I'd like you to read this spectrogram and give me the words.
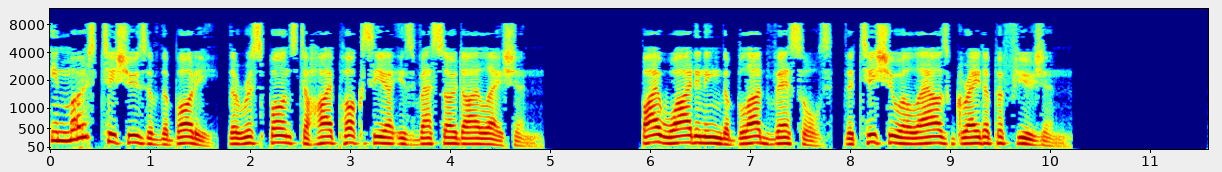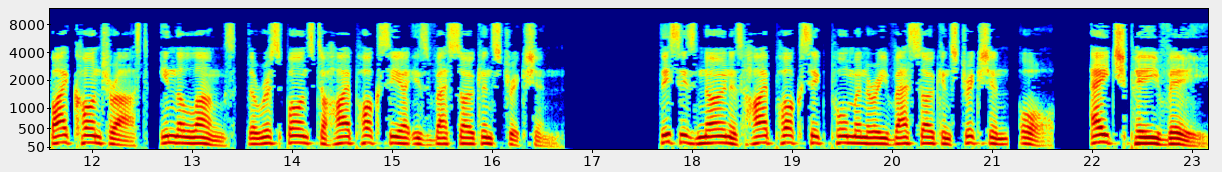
In most tissues of the body, the response to hypoxia is vasodilation. By widening the blood vessels, the tissue allows greater perfusion. By contrast, in the lungs, the response to hypoxia is vasoconstriction. This is known as hypoxic pulmonary vasoconstriction, or HPV.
